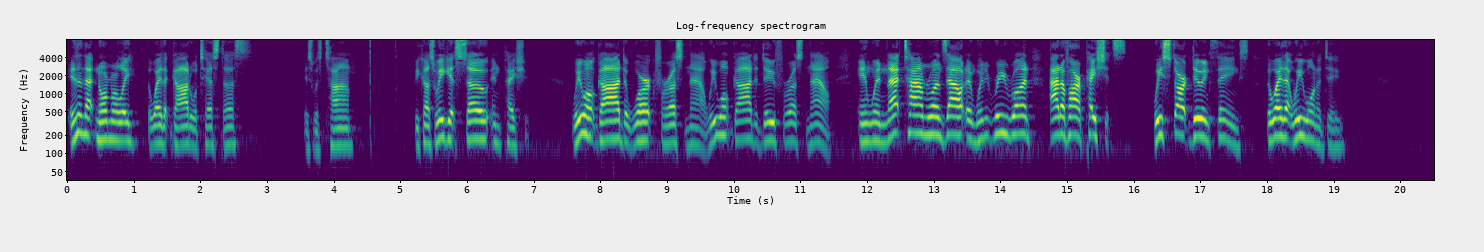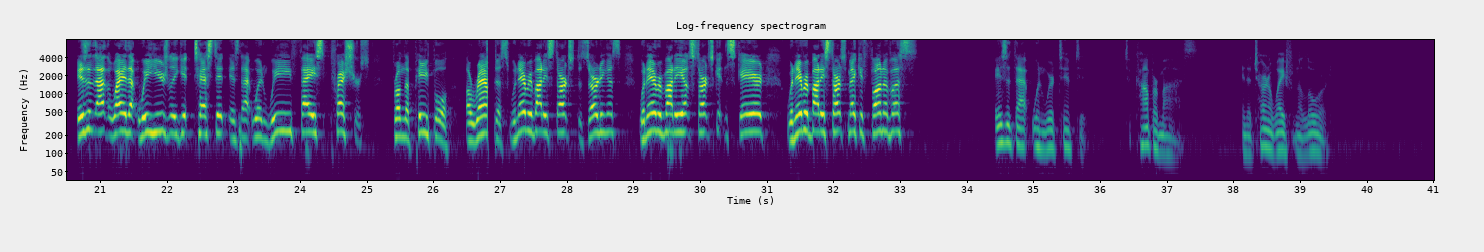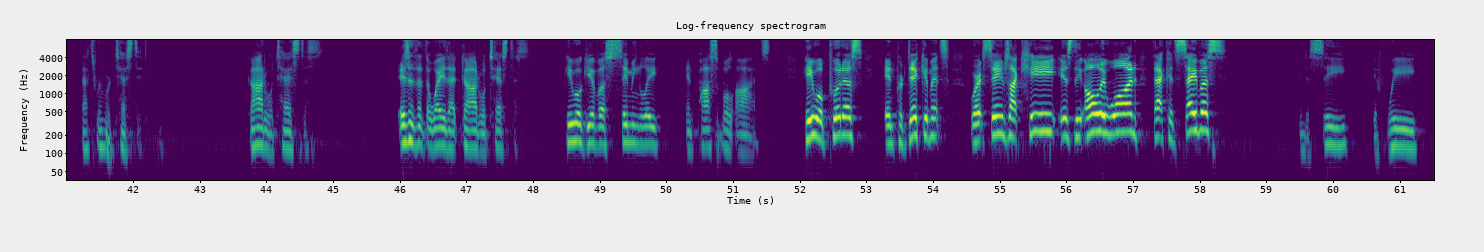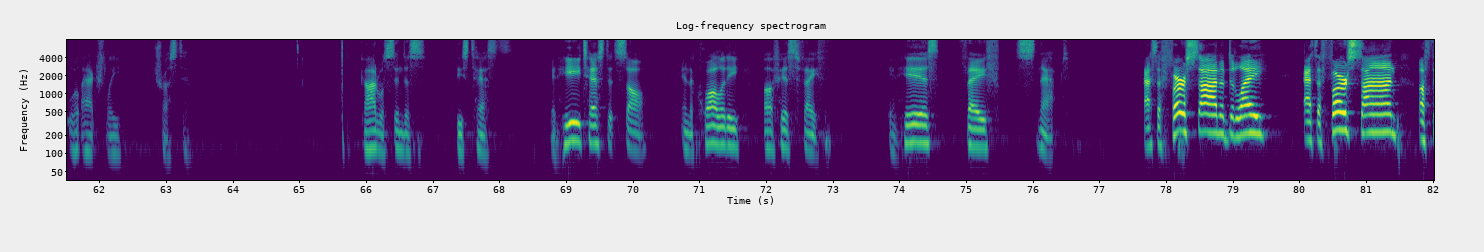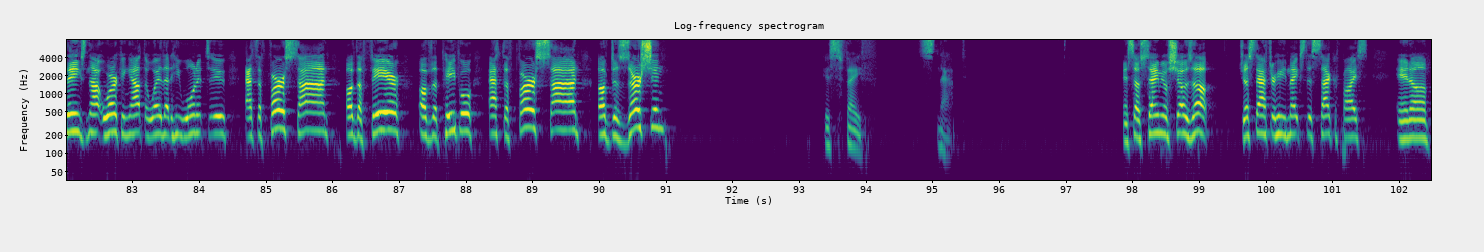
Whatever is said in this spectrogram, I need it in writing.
Isn't that normally the way that God will test us? Is with time? Because we get so impatient. We want God to work for us now. We want God to do for us now. And when that time runs out and when we run out of our patience, we start doing things the way that we want to do. Isn't that the way that we usually get tested? Is that when we face pressures from the people around us, when everybody starts deserting us, when everybody else starts getting scared, when everybody starts making fun of us, isn't that when we're tempted to compromise and to turn away from the Lord? That's when we're tested. God will test us. Isn't that the way that God will test us? He will give us seemingly impossible odds. He will put us in predicaments where it seems like He is the only one that could save us, and to see if we will actually trust Him. God will send us these tests. And He tested Saul in the quality of his faith. And his faith snapped. At the first sign of delay, at the first sign of things not working out the way that he wanted to, at the first sign of the fear of the people, at the first sign of desertion, his faith snapped. And so Samuel shows up just after he makes this sacrifice, and, um,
